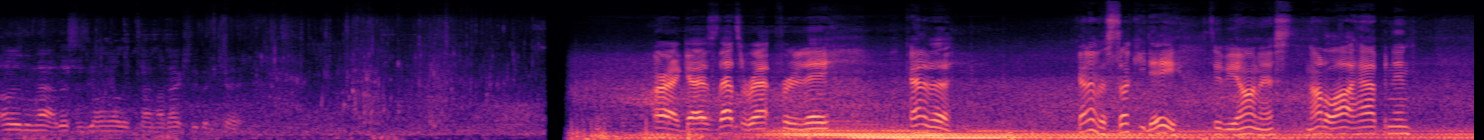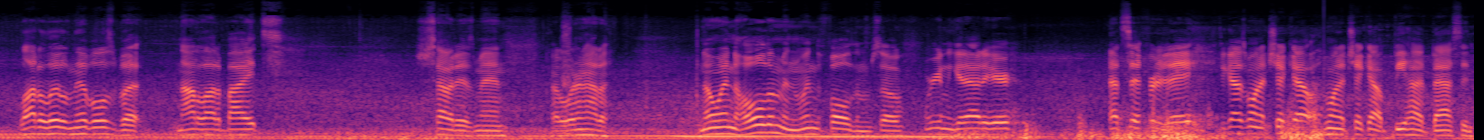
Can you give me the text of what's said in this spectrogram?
other than that, this is the only other time I've actually been checked. All right, guys, that's a wrap for today. Kind of a kind of a sucky day, to be honest. Not a lot happening. A lot of little nibbles, but not a lot of bites. Just how it is, man. Got to learn how to know when to hold them and when to fold them. So we're gonna get out of here. That's it for today. If you guys want to check out want to check out Beehive Bassin,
